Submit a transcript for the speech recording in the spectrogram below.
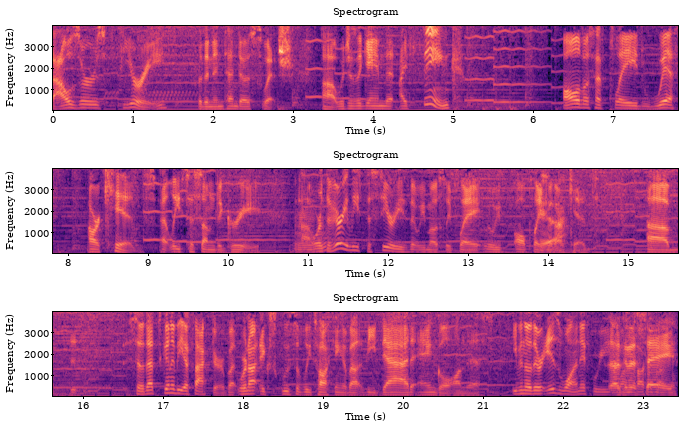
Bowser's Fury for the Nintendo Switch, uh, which is a game that I think all of us have played with our kids, at least to some degree, mm-hmm. uh, or at the very least, a series that we mostly play. We've all played yeah. with our kids. Um, so that's going to be a factor, but we're not exclusively talking about the dad angle on this, even though there is one. If we, I was going to say.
